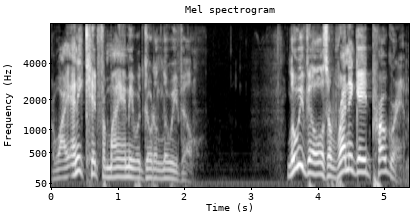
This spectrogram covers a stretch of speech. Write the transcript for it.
or why any kid from Miami would go to Louisville. Louisville is a renegade program.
